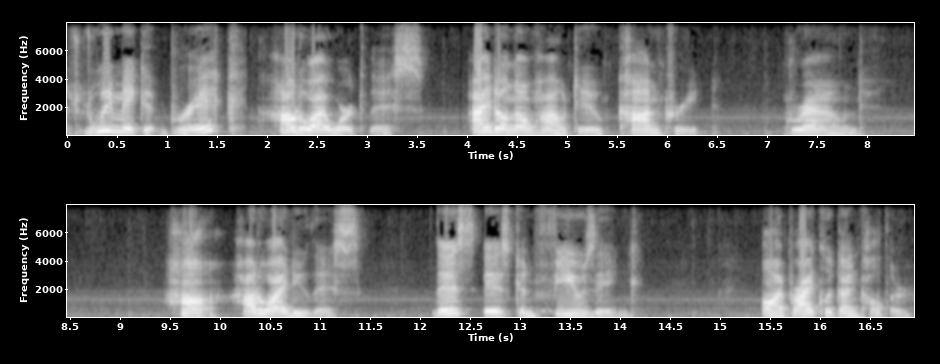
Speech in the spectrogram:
Should we make it brick? How do I work this? I don't know how to. Concrete. Ground. Huh. How do I do this? This is confusing. Oh, I probably click on color.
